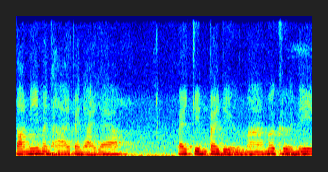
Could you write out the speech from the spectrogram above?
ตอนนี้มันหายไปไหนแล้ว ไปกินไปดื่มมาเมื่อคืนนี้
